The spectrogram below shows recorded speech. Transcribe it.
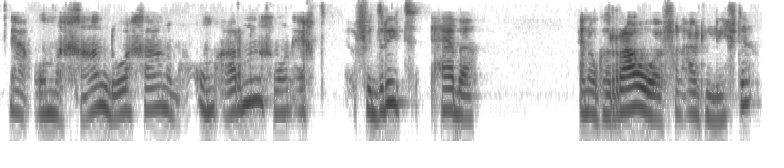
ja, ondergaan, doorgaan, omarmen, gewoon echt verdriet hebben en ook rouwen vanuit liefde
